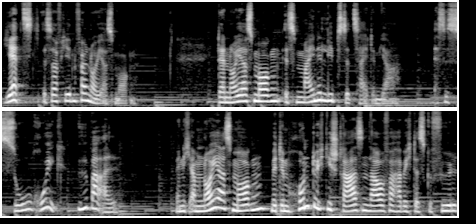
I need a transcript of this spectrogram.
Jetzt ist auf jeden Fall Neujahrsmorgen. Der Neujahrsmorgen ist meine liebste Zeit im Jahr. Es ist so ruhig, überall. Wenn ich am Neujahrsmorgen mit dem Hund durch die Straßen laufe, habe ich das Gefühl,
